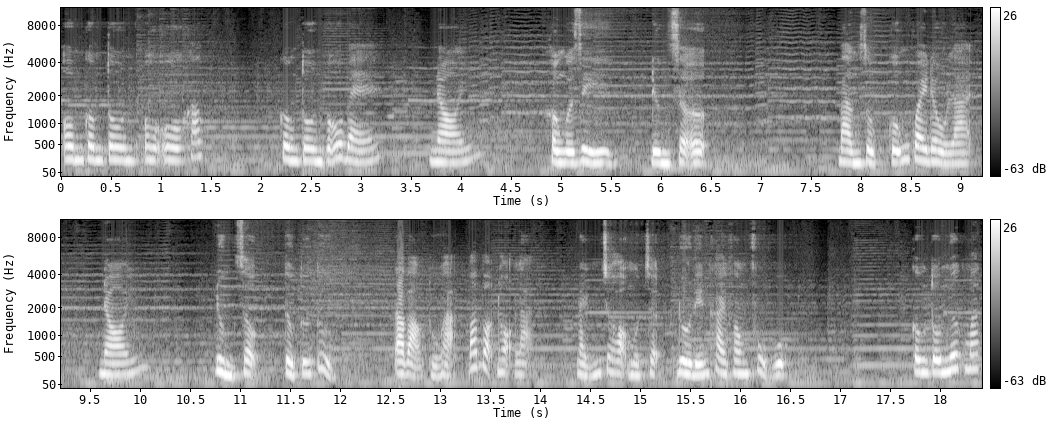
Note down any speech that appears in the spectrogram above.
ôm công tôn ô ô khóc. Công tôn vỗ bé, nói Không có gì, đừng sợ. Bàng dục cũng quay đầu lại, nói Đừng sợ, tiểu tứ tử, ta bảo thủ hạ bắt bọn họ lại, đánh cho họ một trận đưa đến khai phong phủ vụ. Công tôn nước mắt,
